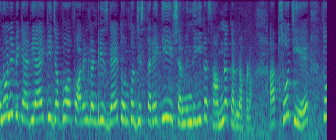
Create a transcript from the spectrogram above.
उन्होंने भी कह दिया है कि जब वो फॉरेन कंट्रीज़ गए तो उनको जिस तरह की शर्मिंदगी का सामना करना पड़ा। आप सोचिए तो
